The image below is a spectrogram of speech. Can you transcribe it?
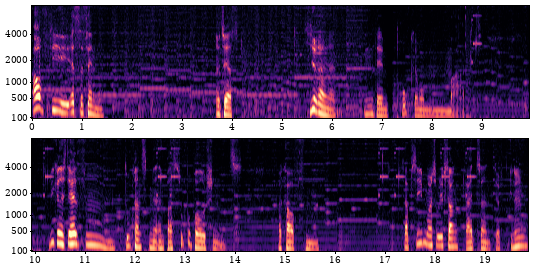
auf die SSN. Ja, zuerst hier rein in den Pokémon-Markt. Wie kann ich dir helfen? Du kannst mir ein paar Super Potions verkaufen. Ich habe sieben, also würde ich sagen 13 dürfte genügen.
